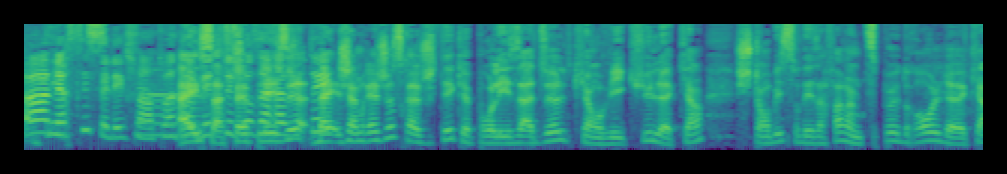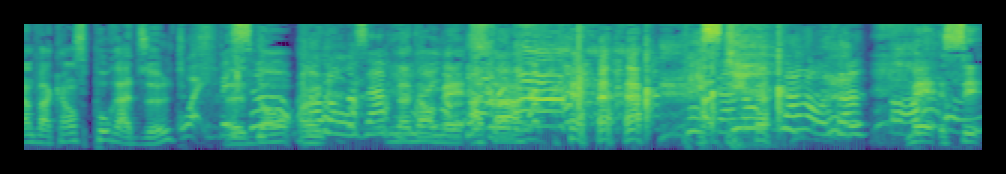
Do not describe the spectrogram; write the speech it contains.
ah, merci Félix-Antoine. Hey, ça fait plaisir. Ben, J'aimerais juste rajouter que pour les adultes qui ont vécu le camp, je suis tombé sur des affaires un petit peu drôles de camp de vacances pour adultes. Ouais, ben euh, ça, dont un- Non, non, mais attends. Mais c'est,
